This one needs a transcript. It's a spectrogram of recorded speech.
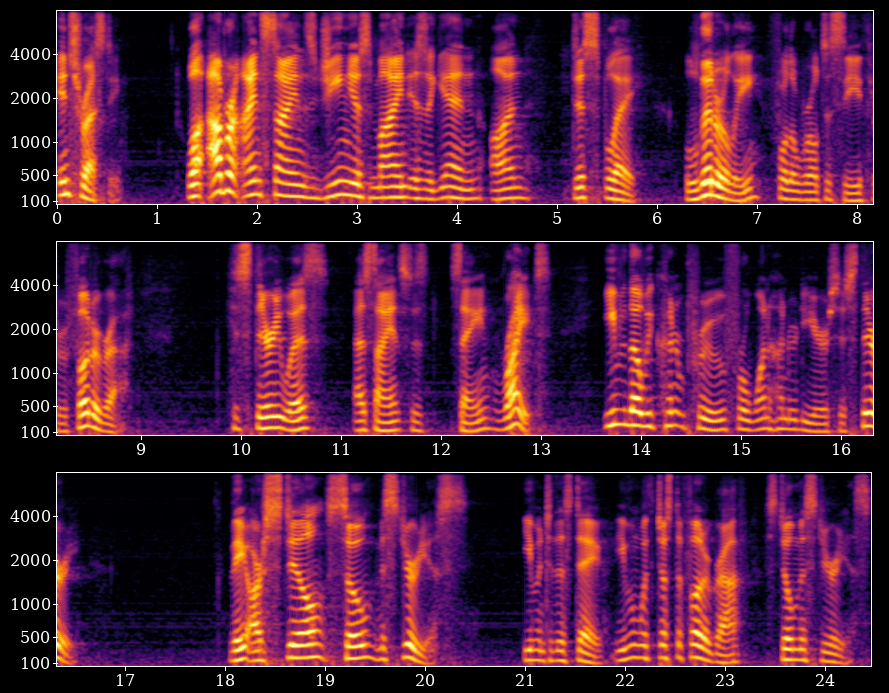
Interesting. Well, Albert Einstein's genius mind is again on display, literally for the world to see through photograph his theory was, as science is saying, right, even though we couldn't prove for 100 years his theory. They are still so mysterious, even to this day. Even with just a photograph, still mysterious.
